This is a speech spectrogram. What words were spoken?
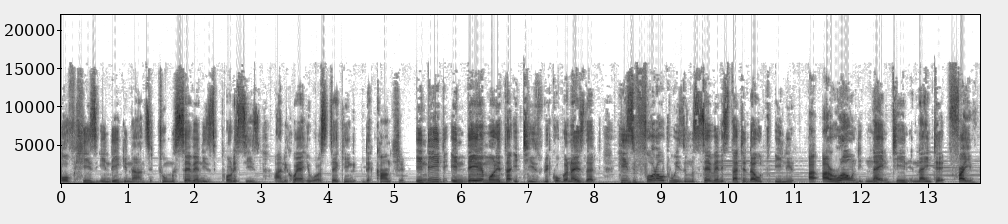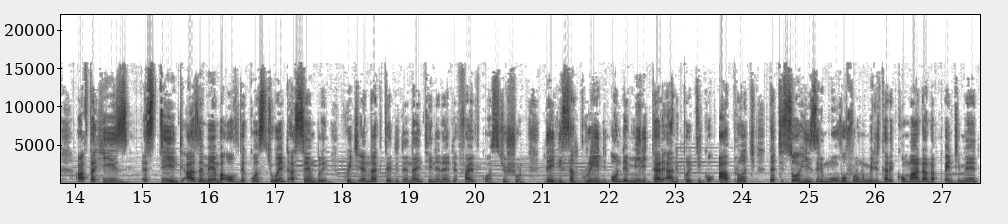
of his indignance to Museveni's policies and where he was taking the country. Indeed, in Daily Monitor, it is recognized that his fallout with Museveni started out in uh, around 1995 after his stint as a member of the Constituent Assembly, which enacted the 1995 Constitution. They disagreed on the military and political approach that saw his removal from military command and appointment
